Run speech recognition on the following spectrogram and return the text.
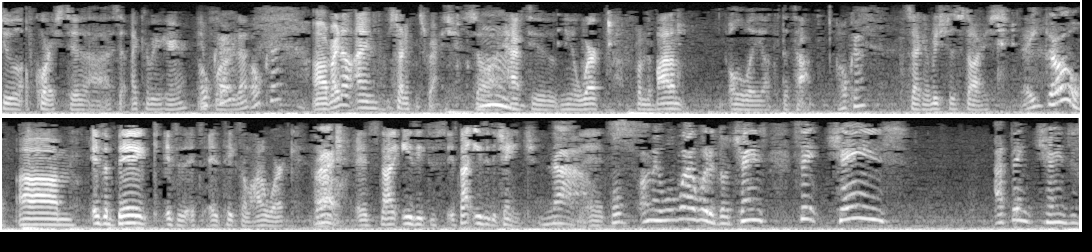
to, of course, to uh, set my career here in okay, Florida. okay. Uh, right now, I'm starting from scratch, so Mm. I have to, you know, work from the bottom all the way up to the top, Okay. so I can reach the stars. There you go. Um, it's a big, it's, a, it's it takes a lot of work. Right. Uh, it's not easy to, it's not easy to change. Nah. It's- Well, I mean, well, why would it though? Change. See, change. I think change is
